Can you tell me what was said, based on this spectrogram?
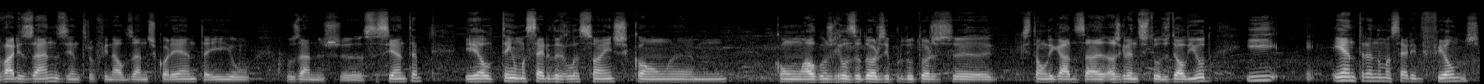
vários anos, entre o final dos anos 40 e o, os anos 60, eh, ele tem uma série de relações com, um, com alguns realizadores e produtores uh, que estão ligados a, aos grandes estudos de Hollywood e entra numa série de filmes,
